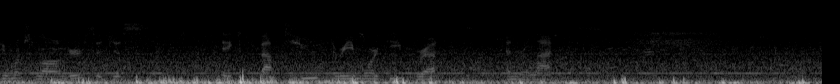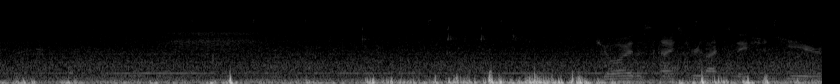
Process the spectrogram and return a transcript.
too much longer, so just take about two, three more deep breaths and relax. Enjoy this nice relaxation here.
